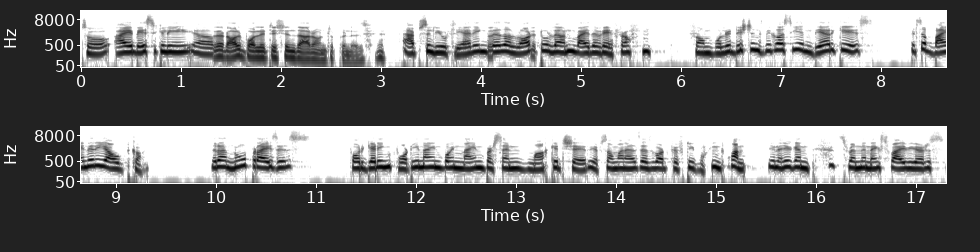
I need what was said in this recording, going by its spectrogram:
so I basically uh, that all politicians are entrepreneurs. absolutely, I think there's a lot to learn, by the way, from from politicians because see, in their case, it's a binary outcome. There are no prizes for getting 49.9% market share if someone else has got 50.1. You know, you can spend the next five years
